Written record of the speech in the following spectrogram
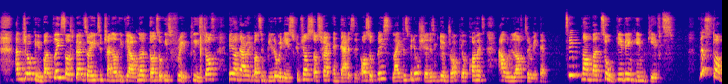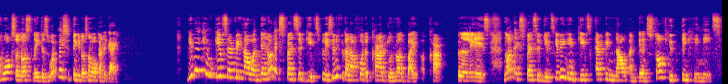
I'm joking, but please subscribe to my YouTube channel if you have not done so. It's free. Please just hit on that red button below with the description, subscribe, and that is it. Also, please like this video, share this video, drop your comments. I would love to read them. Tip number two, giving him gifts. This stuff works on us ladies. What makes you think it does not work on the guy? Giving him gifts every now and then, not expensive gifts. Please, even if you can afford a car, do not buy a car please. Not expensive gifts. Giving him gifts every now and then. Stuff you think he needs.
